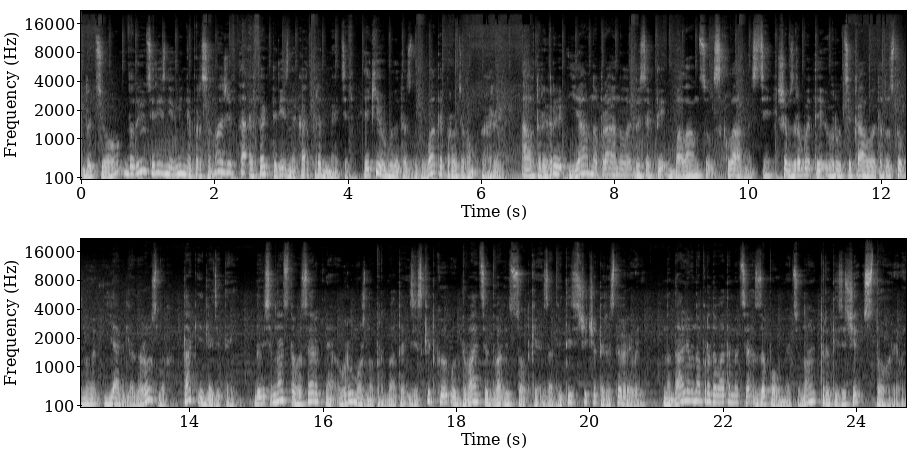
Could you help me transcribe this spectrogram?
До цього додаються різні вміння персонажів та ефекти різних карт предметів, які ви будете здобувати протягом гри. Автори гри явно прагнули досягти балансу складності, щоб зробити гру цікавою та доступною як для дорослих, так і для дітей. До 18 серпня гру можна придбати зі скидкою у 22% за 2400 гривень. Надалі вона продаватиметься за повною ціною 3100 гривень.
